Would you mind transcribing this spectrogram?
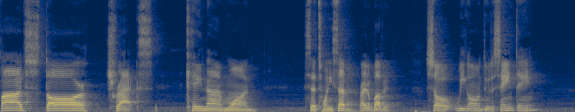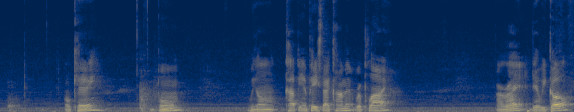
five star tracks K91 said 27 right above it. So we gonna do the same thing. Okay. Boom. We gonna copy and paste that comment, reply. All right, there we go.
